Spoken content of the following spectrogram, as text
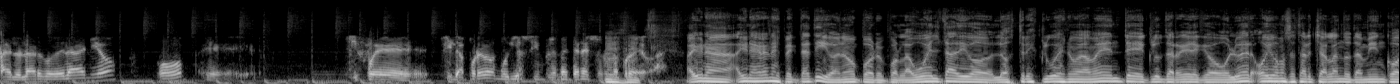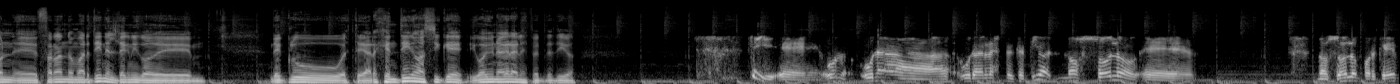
a lo largo del año o si fue si la prueba murió simplemente en eso, en una prueba. Hay una hay una gran expectativa, ¿no? Por por la vuelta, digo, los tres clubes nuevamente, el Club de Reguera que va a volver. Hoy vamos a estar charlando también con eh, Fernando Martín, el técnico de del club este argentino, así que digo, hay una gran expectativa. Sí, eh, una, una gran expectativa, no solo eh, no solo porque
